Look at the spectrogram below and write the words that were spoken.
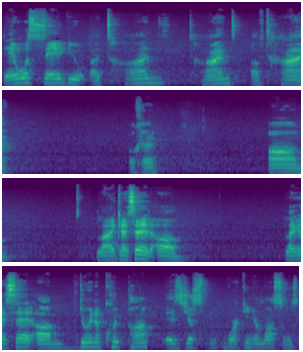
They will save you a ton, tons of time. Okay. Um, like I said, um, like I said, um, doing a quick pump is just working your muscles.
